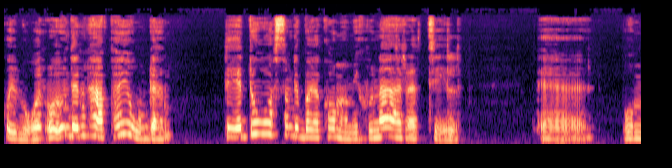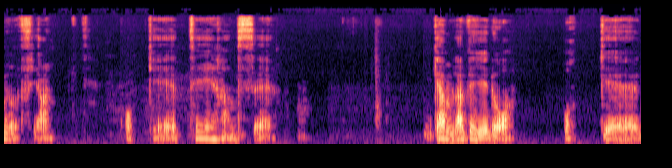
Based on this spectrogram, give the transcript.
sju år och under den här perioden, det är då som det börjar komma missionärer till eh, Omurfia och eh, till hans eh, gamla by då. Och eh,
